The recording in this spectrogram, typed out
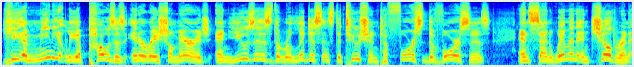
He immediately opposes interracial marriage and uses the religious institution to force divorces and send women and children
